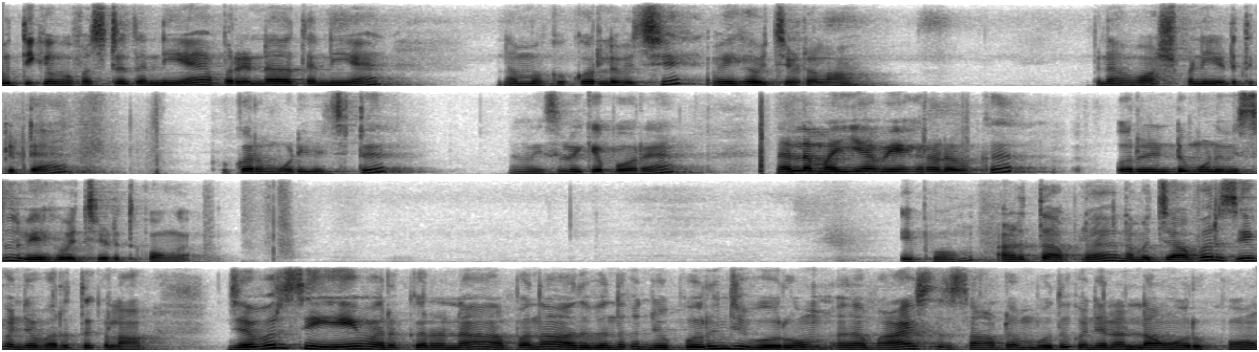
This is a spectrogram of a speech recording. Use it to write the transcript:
ஊற்றிக்கோங்க ஃபஸ்ட்டு தண்ணியை அப்புறம் ரெண்டாவது தண்ணியை நம்ம குக்கரில் வச்சு வேக வச்சு விடலாம். இப்போ நான் வாஷ் பண்ணி எடுத்துக்கிட்டேன். குக்கரை மூடி வச்சுட்டு நான் விசில் வைக்க போகிறேன் நல்ல மையாக வேகிற அளவுக்கு ஒரு ரெண்டு மூணு விசில் வேக வச்சு எடுத்துக்கோங்க. இப்போ அடுத்தாப்புல நம்ம ஜவ்வரிசியை கொஞ்சம் வறுத்துக்கலாம். ஜவ்வரிசி ஏன் வறுக்கிறோன்னா அப்போ தான் அது வந்து கொஞ்சம் பொரிஞ்சு வரும். அஹ் பாயசத்தை சாப்பிடும்போது கொஞ்சம் நல்லாவும் இருக்கும்.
